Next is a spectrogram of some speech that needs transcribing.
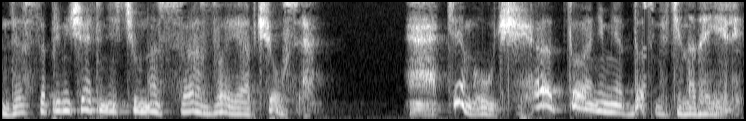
Достопримечательности у нас раз-два и обчелся. Тем лучше, а то они мне до смерти надоели».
